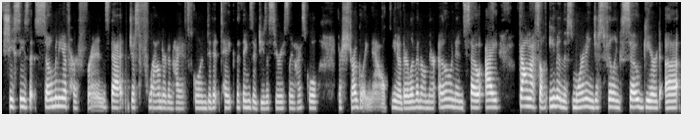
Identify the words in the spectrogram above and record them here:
she sees that so many of her friends that just floundered in high school and didn't take the things of Jesus seriously in high school, they're struggling now. You know, they're living on their own. And so I found myself even this morning just feeling so geared up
